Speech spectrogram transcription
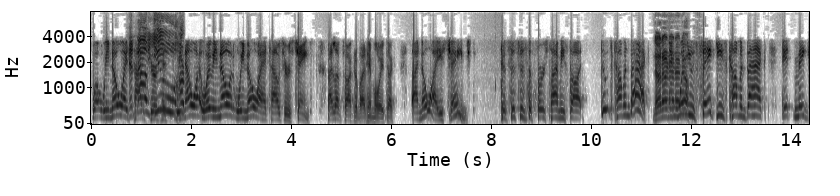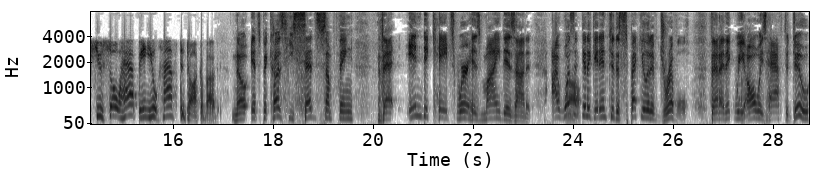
Well, we know why And now you has, we are- know why we know we know why Tauscher has changed. I love talking about him the way he talks. I know why he's changed because this is the first time he's thought, dude's coming back. No, no, no, And no, when no. you think he's coming back, it makes you so happy. You have to talk about it. No, it's because he said something that indicates where his mind is on it. I wasn't Oh. going to get into the speculative drivel that I think we always have to do.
